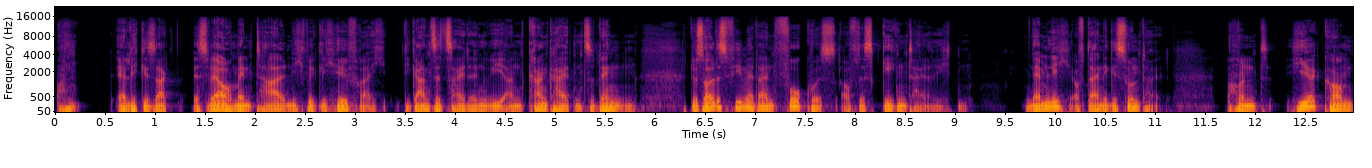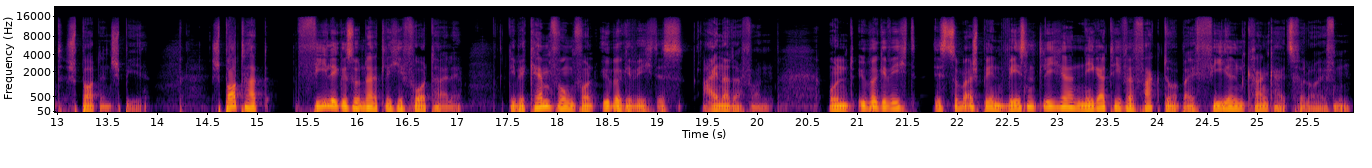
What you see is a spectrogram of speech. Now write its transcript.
Und ehrlich gesagt, es wäre auch mental nicht wirklich hilfreich, die ganze Zeit irgendwie an Krankheiten zu denken. Du solltest vielmehr deinen Fokus auf das Gegenteil richten, nämlich auf deine Gesundheit. Und hier kommt Sport ins Spiel. Sport hat viele gesundheitliche Vorteile. Die Bekämpfung von Übergewicht ist einer davon. Und Übergewicht ist zum Beispiel ein wesentlicher negativer Faktor bei vielen Krankheitsverläufen.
